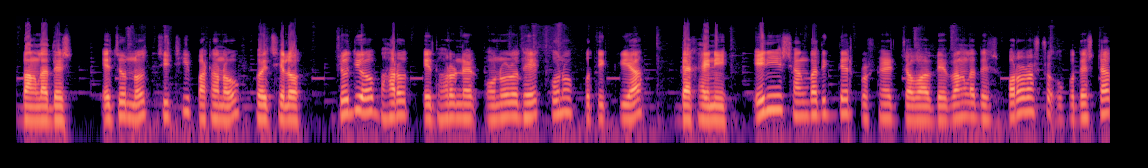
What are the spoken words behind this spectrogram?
বাংলাদেশ। এজন্য চিঠি পাঠানো হয়েছিল। যদিও ভারত এ ধরনের অনুরোধে কোনো প্রতিক্রিয়া দেখায়নি। এ নিয়ে সাংবাদিকদের প্রশ্নের জবাবে বাংলাদেশ পররাষ্ট্র উপদেষ্টা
